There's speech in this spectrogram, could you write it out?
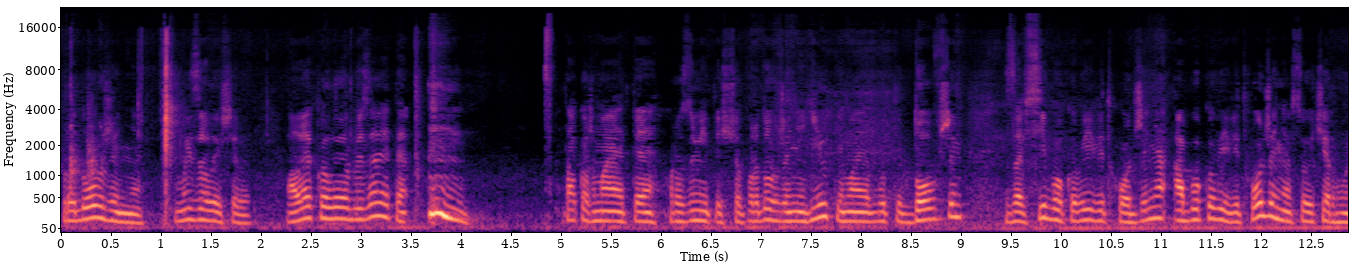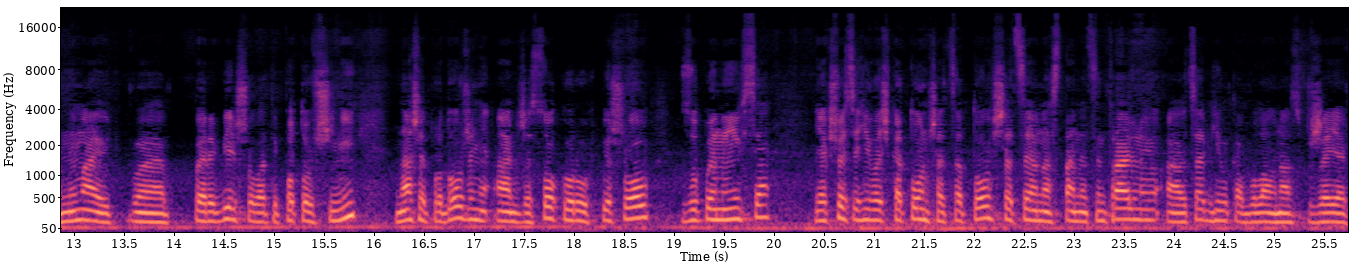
Продовження ми залишили. Але коли обрізаєте, також маєте розуміти, що продовження гілки має бути довшим за всі бокові відходження, а бокові відходження, в свою чергу, не мають е, перебільшувати по товщині наше продовження, адже сокорух пішов, зупинився. Якщо ця гілочка тонша, ця товща, це у нас стане центральною, а ця гілка була у нас вже як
